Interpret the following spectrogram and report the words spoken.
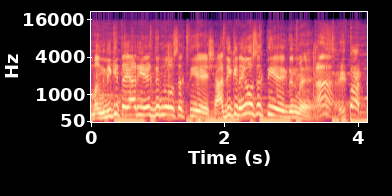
मंगनी की तैयारी एक दिन में हो सकती है शादी की नहीं हो सकती है एक दिन में। सही बात है।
